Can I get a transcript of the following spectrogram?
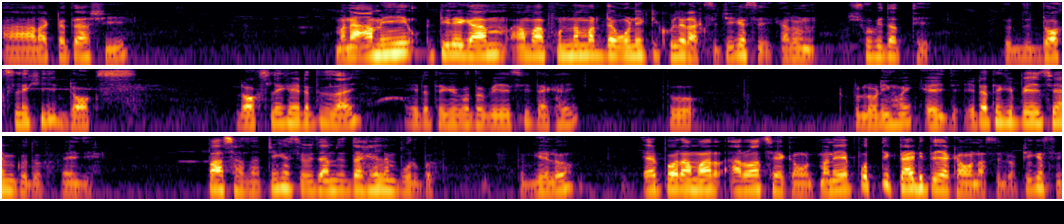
আর একটাতে আসি। মানে আমি টেলিগ্রাম আমার ফোন নাম্বার দিয়ে অনেকটি খুলে রাখছি, ঠিক আছে? কারণ সুবিধার্থে। তো ডক্স লিখি ডক্স ডক্স লিখে এটাতে যাই। এটা থেকে কত পেয়েছি দেখাই। তো একটু লোডিং হয় এই যে, এটা থেকে পেয়েছি আমি কত? এই যে, পাঁচ হাজার, ঠিক আছে? ওই যে আমি যে দেখাইলাম পূর্ব। তো গেল। এরপর আমার আরও আছে অ্যাকাউন্ট মানে প্রত্যেকটা আইডিতে অ্যাকাউন্ট আছিল, ঠিক আছে?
